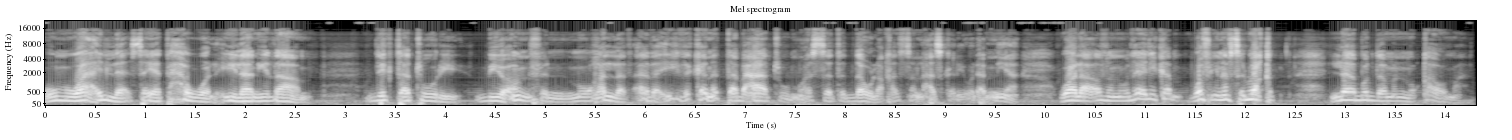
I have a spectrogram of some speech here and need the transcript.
والا سيتحول إلى نظام ديكتاتوري بعنف مغلظ. هذا إذا كانت تبعاته مؤسسة الدولة خاصة العسكري والأمنية ولا أظن ذلك. وفي نفس الوقت لا بد من مقاومة.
